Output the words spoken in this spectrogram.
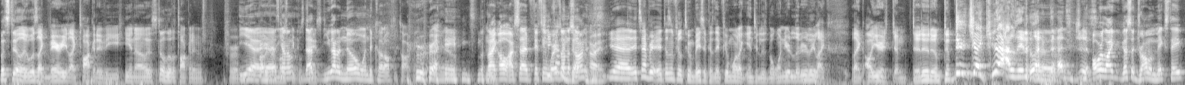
but still, it was like very like talkative-y, you know, it's still a little talkative for yeah, probably yeah. for It's most kind of people's that. taste. You got to know when to cut off the talking. right? You not- Like, oh, I've said 15 She words on the does- song. All right. Yeah, it's never. It doesn't feel too invasive because they feel more like interludes. But when you're literally like, like all you hear is dum dum dum dum DJ Khaled, like Yeah. that's just. Or like just a drama mixtape.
